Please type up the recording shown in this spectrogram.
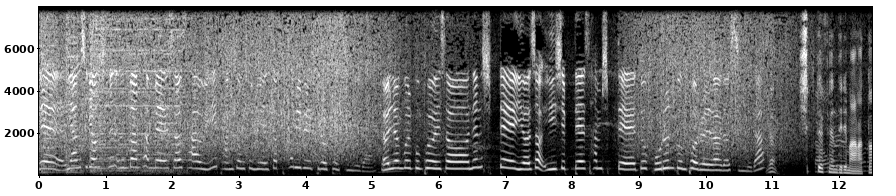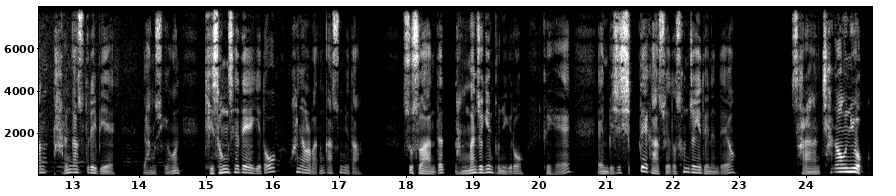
네, 양수경 씨는 음반 판매에서 4위, 방송 순위에서 8위를 기록했습니다. 연령별 분포에서는 10대에 이어서 20대, 30대에도 고른 분포를 얻었습니다. 10대 팬들이 많았던 다른 가수들에 비해 양수경은 기성세대에게도 환영을 받은 가수입니다. 수수한 듯 낭만적인 분위기로 그해 MBC 10대 가수에도 선정이 되는데요. 사랑은 차가운 유혹,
